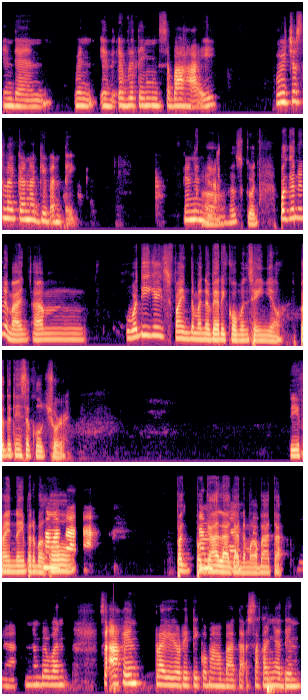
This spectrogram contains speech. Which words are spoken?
And then when in everything sa bahay, we just like gonna give and take. Ganun Oh, lang. that's good. Pag ano naman, um, what do you guys find naman na very common sa inyo pagdating sa culture? Do you find na yung parang, Mga oh, bata. pag pag-aalaga ng mga bata? Yeah. Number one, sa akin, priority ko mga bata. Sa kanya din,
